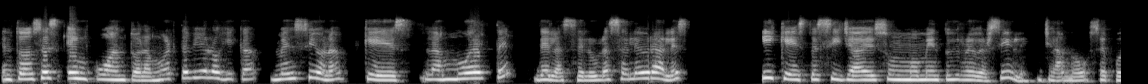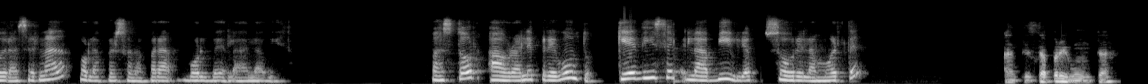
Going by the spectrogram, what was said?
Entonces, en cuanto a la muerte biológica, menciona que es la muerte de las células cerebrales y que este sí ya es un momento irreversible, ya no se podrá hacer nada por la persona para volverla a la vida. Pastor, ahora le pregunto, ¿qué dice la Biblia sobre la muerte? Ante esta pregunta,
